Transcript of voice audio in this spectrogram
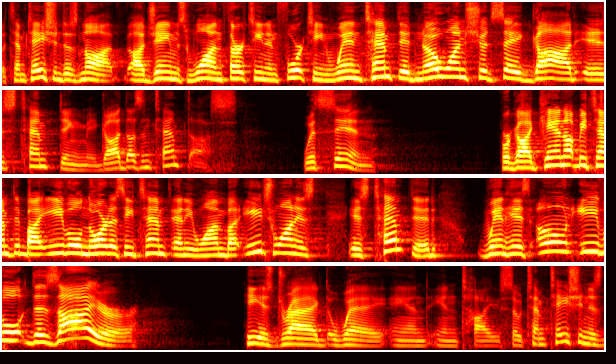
But temptation does not. Uh, James 1 13 and 14. When tempted, no one should say, God is tempting me. God doesn't tempt us with sin. For God cannot be tempted by evil, nor does he tempt anyone, but each one is, is tempted when his own evil desire he is dragged away and enticed. So, temptation is,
